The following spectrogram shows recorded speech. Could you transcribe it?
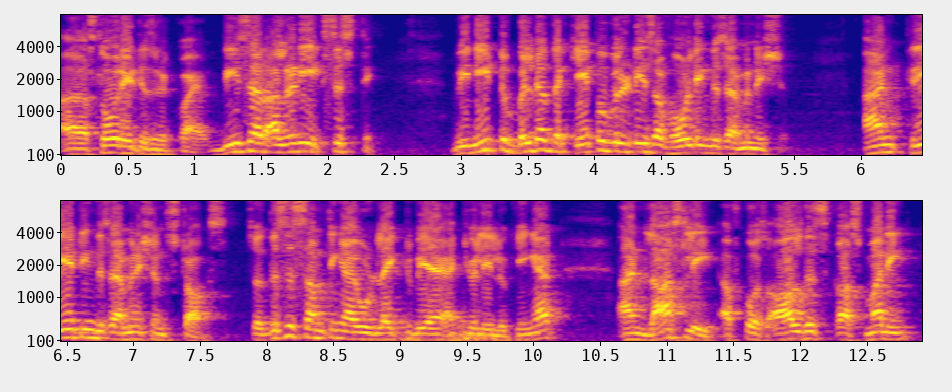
uh, slow rate is required. These are already existing. We need to build up the capabilities of holding this ammunition and creating this ammunition stocks. So this is something i would like to be actually looking at. And lastly, of course, all this costs money,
